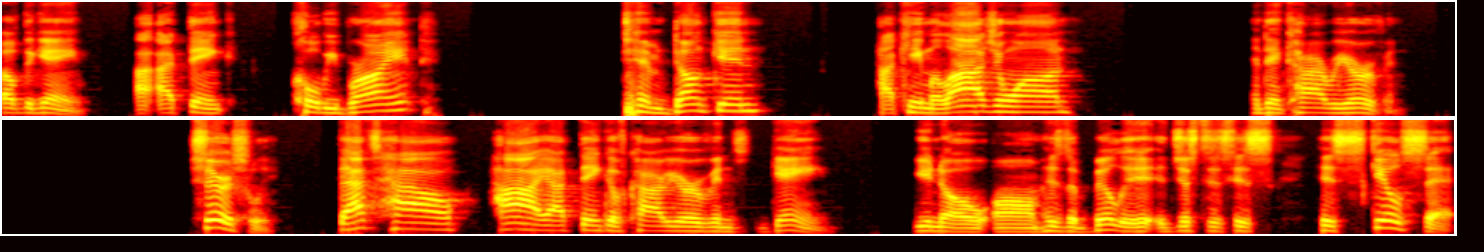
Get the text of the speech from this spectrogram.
of the game. I, I think Kobe Bryant, Tim Duncan, Hakeem Olajuwon, and then Kyrie Irving. Seriously, that's how high I think of Kyrie Irving's game. You know, um, his ability, just as his his skill set.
